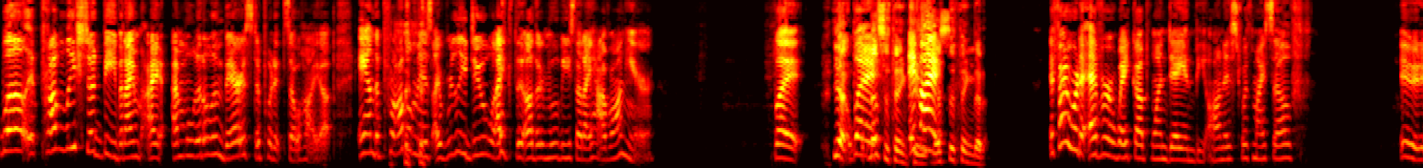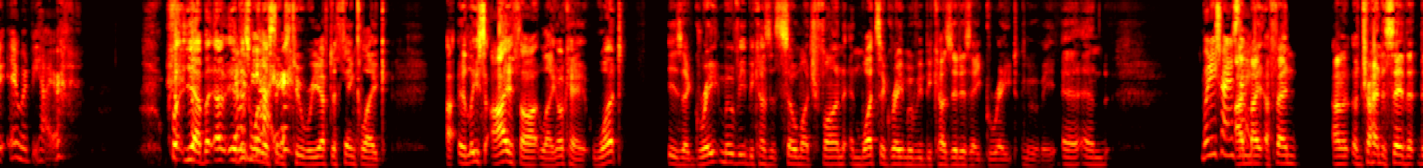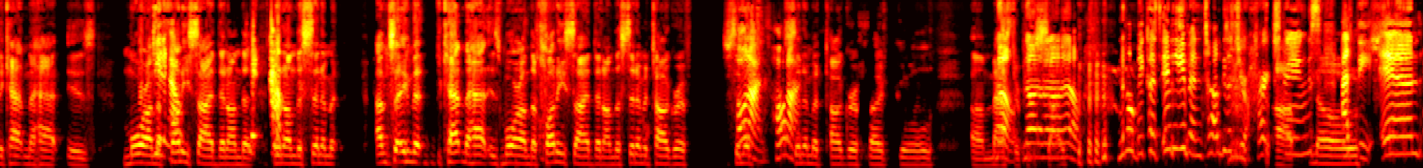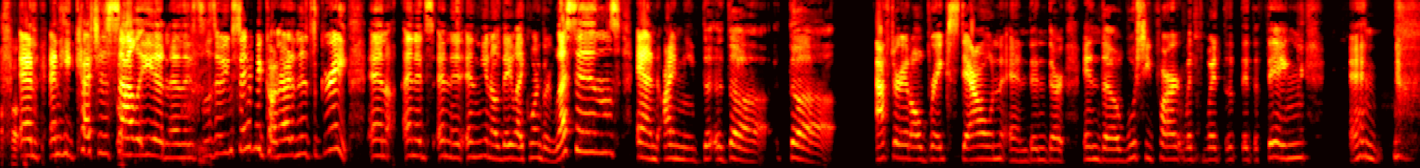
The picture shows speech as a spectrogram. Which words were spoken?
Well, it probably should be, but I'm I, I'm a little embarrassed to put it so high up. And the problem is, I really do like the other movies that I have on here. But Yeah, But that's the thing too. I- that's the thing that if I were to ever wake up one day and be honest with myself, it would, it would be higher. But yeah, but uh, it It is one be of those things too where you have to think like. Uh, at least I thought like, okay, what is a great movie because it's so much fun, and what's a great movie because it is a great movie, and, and What are you trying to say? I might offend. I'm, I'm trying to say that the Cat in the Hat is more on Get the out. funny side than on the Get than out. on the cinema. I'm saying that the Cat in the Hat is more on the funny side than on the cinematograph. hold on, hold on. cinematographical um, No, no, no, no, no, no. No, because it even tugs at your heartstrings Uh, no, at the end. uh, and and he catches Sally and and it's so you saved me Conrad and it's great and and it's and and you know they like learn their lessons and I mean the the the after it all breaks down and then they're in the whooshy part with with the, the thing and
